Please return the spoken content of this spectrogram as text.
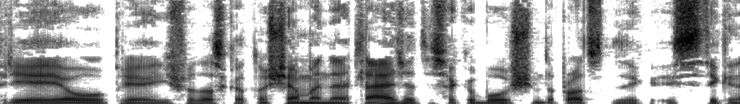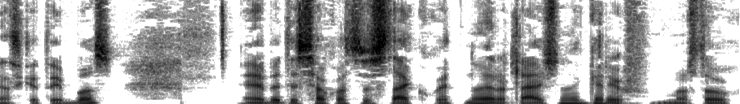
prieėjau prie išvados, kad nu šiandien mane atleidžia, tiesiog buvau šimtų procentų įsitikinęs, kad tai bus. E, bet tiesiog susitaiku, kad, nu, ir atleidžiu, nu, gerai, maždaug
